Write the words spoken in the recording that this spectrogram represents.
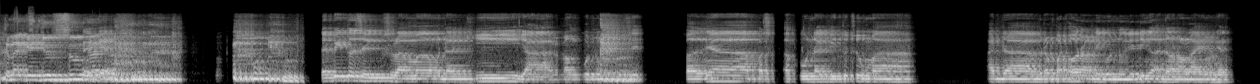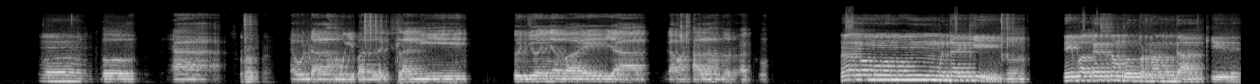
kena genjutsu kan? tapi itu sih selama mendaki ya memang gunung itu sih soalnya pas aku mendaki itu cuma ada berempat orang di gunung jadi nggak ada orang lain kan Hmm. itu ya Serap. ya udahlah mau gimana lagi selagi tujuannya baik ya nggak masalah menurut aku Nah ngomong-ngomong mendaki, hmm. nih Bagas kan belum pernah mendaki nih.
